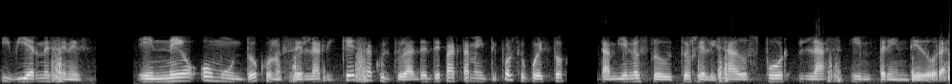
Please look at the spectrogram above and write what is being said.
y viernes en el en Neo Mundo, conocer la riqueza cultural del departamento y por supuesto también los productos realizados por las emprendedoras.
